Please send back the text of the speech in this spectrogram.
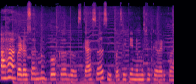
Ajá. Pero son muy pocos los casos y pues sí tiene mucho que ver con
